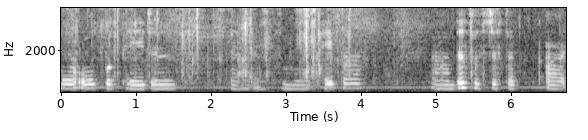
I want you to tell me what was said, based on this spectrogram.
More old book pages and, some more paper. Um, this was just a, a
